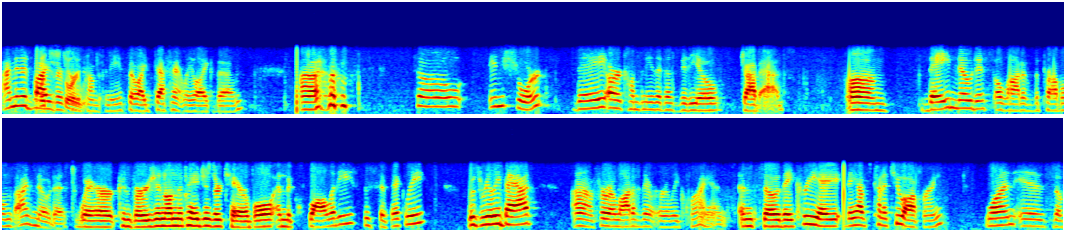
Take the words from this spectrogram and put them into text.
I'm an advisor for the company, so I definitely like them. Um, so, in short, they are a company that does video job ads. Um, they notice a lot of the problems I've noticed, where conversion on the pages are terrible, and the quality specifically was really bad uh, for a lot of their early clients. And so they create, they have kind of two offerings. One is the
